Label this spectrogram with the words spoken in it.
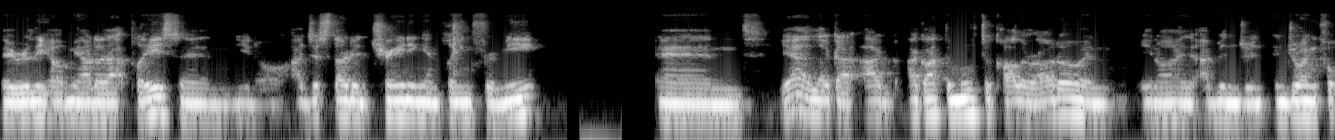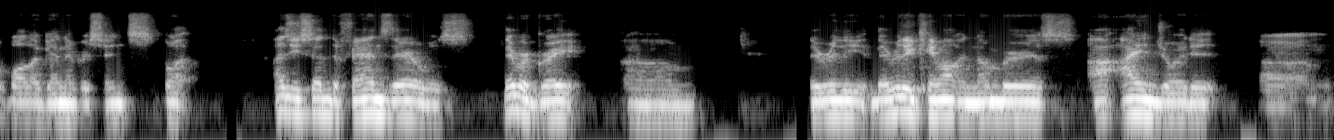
they really helped me out of that place. And you know i just started training and playing for me and yeah like I, I, I got the move to colorado and you know I, have been enjoying football again ever since but as you said, the fans there was they were great. Um, they really they really came out in numbers. I, I enjoyed it. Um,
